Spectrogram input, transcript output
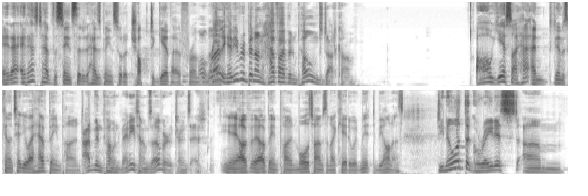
It, it has to have the sense that it has been sort of chopped together from. Well, uh, Riley, have you ever been on haveibeenpwned.com? Oh yes, I have. And Denis, can I tell you, I have been pwned. I've been pwned many times over. It turns out. Yeah, I've I've been pwned more times than I care to admit, to be honest. Do you know what the greatest um,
